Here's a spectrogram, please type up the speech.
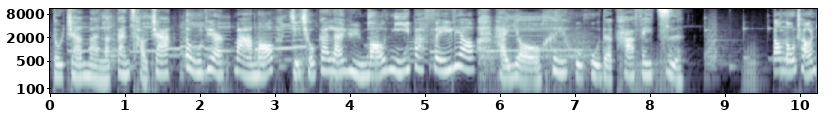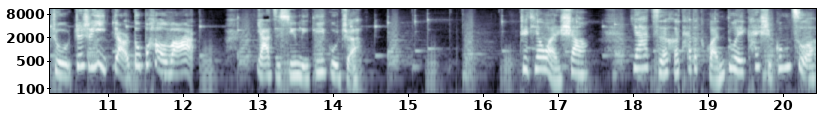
都沾满了干草渣、豆粒儿、马毛、结球甘蓝、羽毛、泥巴、肥料，还有黑乎乎的咖啡渍。当农场主真是一点儿都不好玩儿，鸭子心里嘀咕着。这天晚上，鸭子和他的团队开始工作。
